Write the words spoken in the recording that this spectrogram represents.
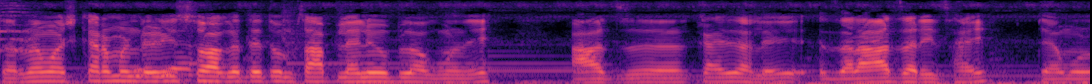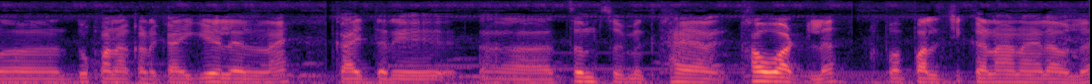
तर नमस्कार मंडळी स्वागत आहे तुमचं आपल्या न्यू ब्लॉगमध्ये आज काय झालंय? जरा आजारीच आहे त्यामुळं दुकानाकडे काही गेलेलं नाही. काहीतरी चमचमीत खाय खाऊ वाटलं. पप्पाला चिकन आणायला लावलं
